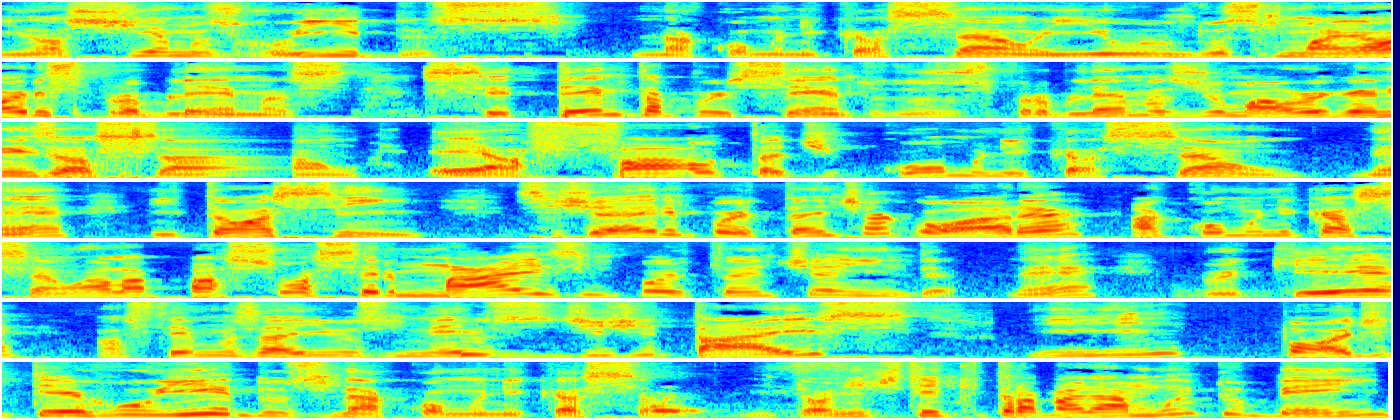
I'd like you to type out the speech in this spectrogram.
e nós tínhamos ruídos na comunicação, e um dos maiores problemas, 70% dos problemas de uma organização é a falta de comunicação, né? Então, assim, se já era importante agora, a comunicação ela passou a ser mais importante ainda, né? Porque nós temos aí os meios digitais e pode ter ruídos na comunicação. Então a gente tem que trabalhar muito bem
